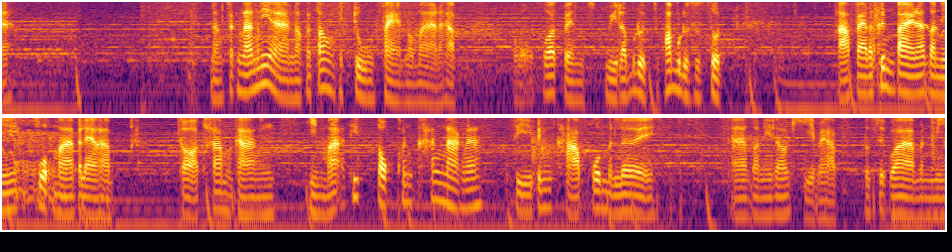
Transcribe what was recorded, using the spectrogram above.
นะ หลังจากนั้นเนี่ยเราก็ต้องไปจูงแฟนเรามานะครับโอ้โหโคตรเป็นวีรบุรุษสุภาพบุรุษสุดๆพาแฟนเราขึ้นไปนะตอนนี้ควบมาไปแล้วครับ ก็ท่ามกลางหิมะที่ตกค่อนข้างหนักนะ สีเป็นขาวโพลนหมดเลยอ่าตอนนี้เราขี่ไปครับ รู้สึกว่ามันมี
